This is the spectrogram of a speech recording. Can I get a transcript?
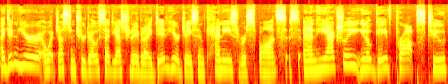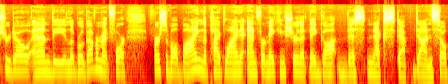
I didn't hear what Justin Trudeau said yesterday, but I did hear Jason Kenney's response, and he actually, you know, gave props to Trudeau and the Liberal government for, first of all, buying the pipeline and for making sure that they got this next step done. So,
